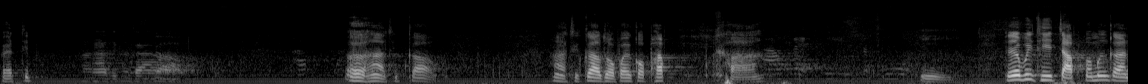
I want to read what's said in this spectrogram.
แปดสิบห้าสิบเก้าเออห้าสิบเก้าห้าสิบเก้าต่อไปก็พับขาอืมทีนี้วิธีจับก็เหมือนกัน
